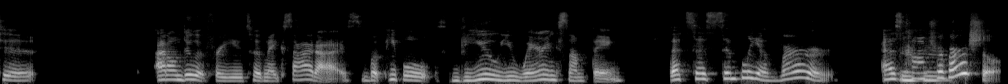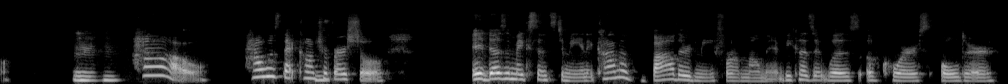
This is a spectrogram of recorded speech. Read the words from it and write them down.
to I don't do it for you to make side eyes, but people view you wearing something that says simply a verb as controversial. How? How is that mm. controversial? It doesn't make sense to me. And it kind of bothered me for a moment because it was, of course, older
